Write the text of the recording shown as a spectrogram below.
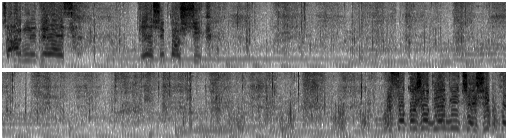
Czarny dres! Pieszy pościg! Wysokość odlewnicze, szybko!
